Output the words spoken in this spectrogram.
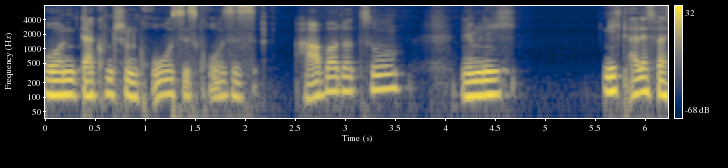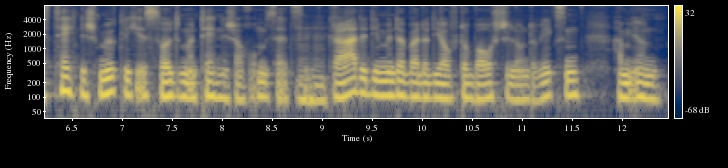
Und da kommt schon großes, großes Aber dazu, nämlich nicht alles, was technisch möglich ist, sollte man technisch auch umsetzen. Mhm. Gerade die Mitarbeiter, die auf der Baustelle unterwegs sind, haben ihren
